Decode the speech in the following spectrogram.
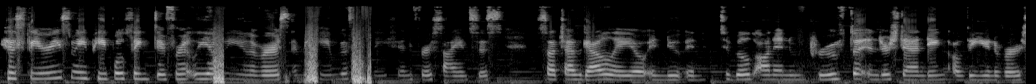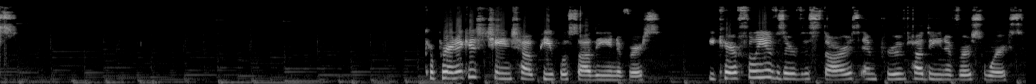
His theories made people think differently of the universe and became the foundation for scientists such as Galileo and Newton to build on and improve the understanding of the universe. Copernicus changed how people saw the universe. He carefully observed the stars and proved how the universe works.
